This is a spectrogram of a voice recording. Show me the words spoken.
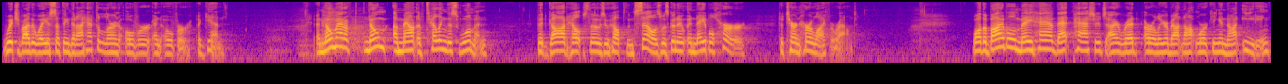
which, by the way, is something that I have to learn over and over again. And no amount of, no amount of telling this woman that God helps those who help themselves was going to enable her to turn her life around. While the Bible may have that passage I read earlier about not working and not eating,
